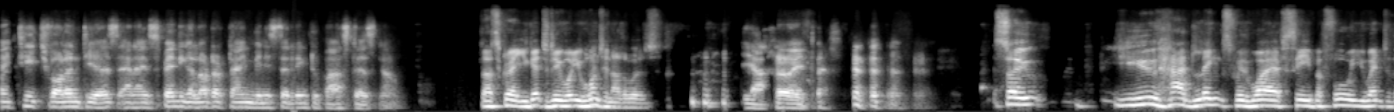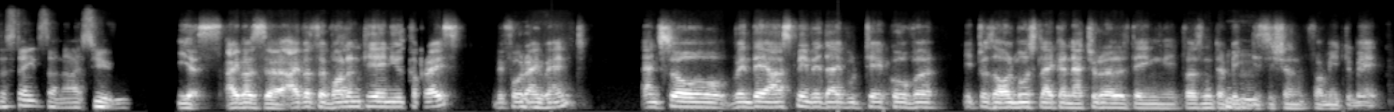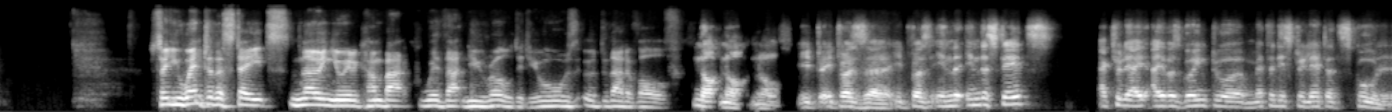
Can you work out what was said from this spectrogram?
I teach volunteers, and I'm spending a lot of time ministering to pastors now. That's great. You get to do what you want, in other words. yeah, right. so you had links with YFC before you went to the States, then I assume. Yes, I was uh, I was a volunteer in Youth for Christ before mm-hmm. I went, and so when they asked me whether I would take over, it was almost like a natural thing. It wasn't a big mm-hmm. decision for me to make. So you went to the states knowing you would come back with that new role. Did you, or, was, or did that evolve? No, no, no. It it was uh, it was in the in the states. Actually, I, I was going to a Methodist related school,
